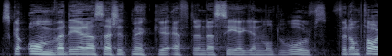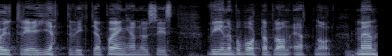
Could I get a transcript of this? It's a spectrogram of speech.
ska omvärdera särskilt mycket efter den där segern mot Wolves. För de tar ju tre jätteviktiga poäng här nu sist. Vinner på bortaplan 1-0. Men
